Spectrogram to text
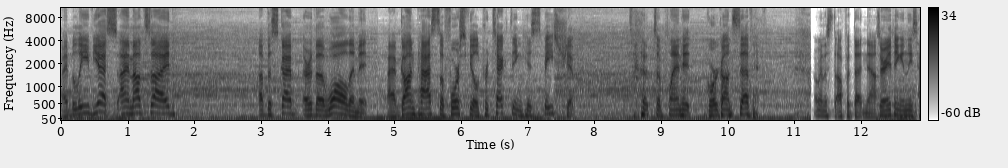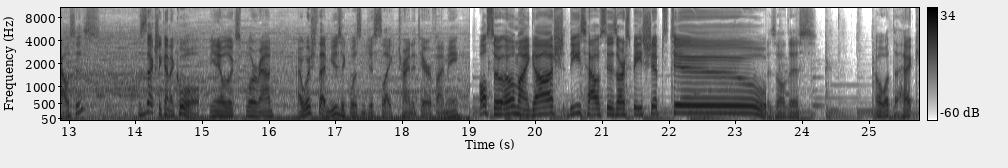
I believe, yes, I am outside of the sky, or the wall limit. I have gone past the force field protecting his spaceship to, to planet Gorgon 7. I'm gonna stop with that now. Is there anything in these houses? This is actually kind of cool, being able to explore around. I wish that music wasn't just like trying to terrify me. Also, oh my gosh, these houses are spaceships too. What is all this? Oh, what the heck?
